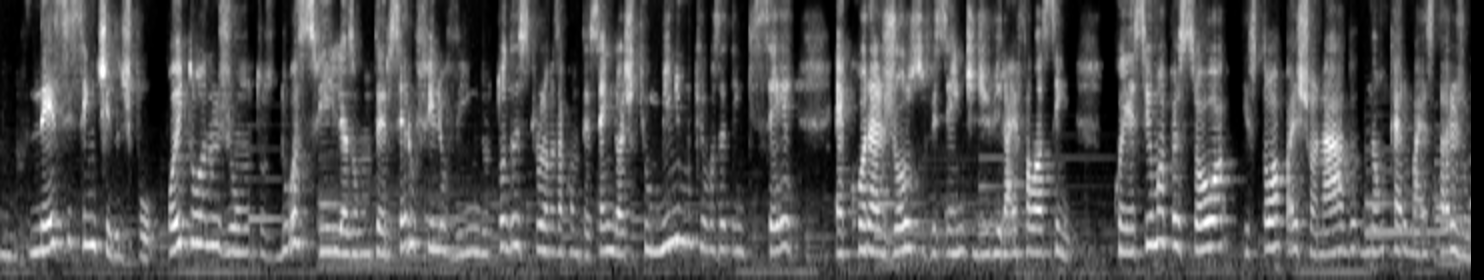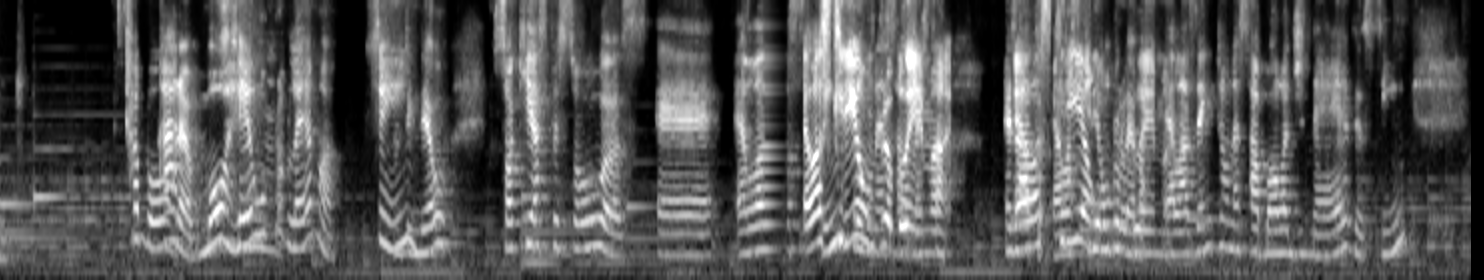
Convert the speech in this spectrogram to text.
nesse sentido, tipo, oito anos juntos, duas filhas, um terceiro filho vindo, todos esses problemas acontecendo, acho que o mínimo que você tem que ser é corajoso o suficiente de virar e falar assim: conheci uma pessoa, estou apaixonado, não quero mais estar junto. Acabou. Cara, morreu Sim. o problema. Sim. Entendeu? Só que as pessoas, é, elas. Elas criam um nessa, problema. Nessa Exato, elas criam, elas criam um problema. problema. Elas entram nessa bola de neve, assim,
